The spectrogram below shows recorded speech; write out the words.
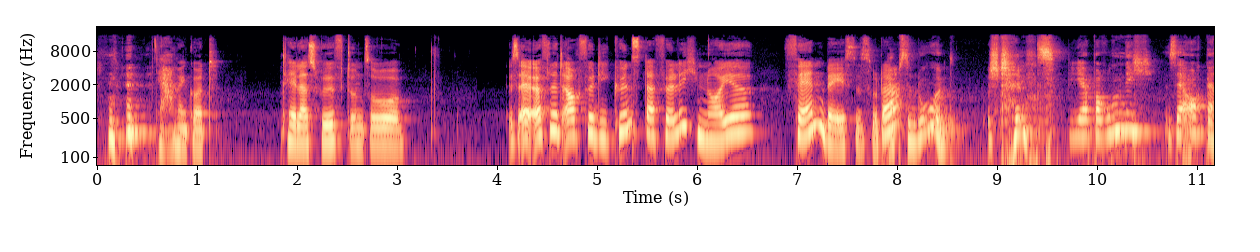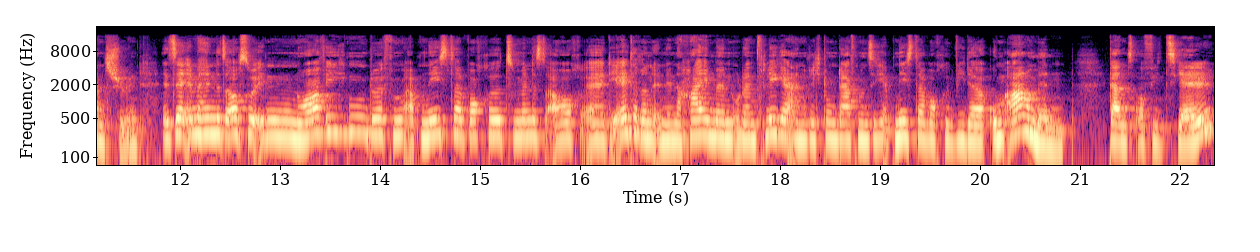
ja, mein Gott. Taylor Swift und so. Es eröffnet auch für die Künstler völlig neue Fanbases, oder? Absolut. Stimmt. Ja, warum nicht? Ist ja auch ganz schön. Ist ja immerhin jetzt auch so, in Norwegen dürfen ab nächster Woche zumindest auch äh, die Älteren in den Heimen oder in Pflegeeinrichtungen darf man sich ab nächster Woche wieder umarmen. Ganz offiziell,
